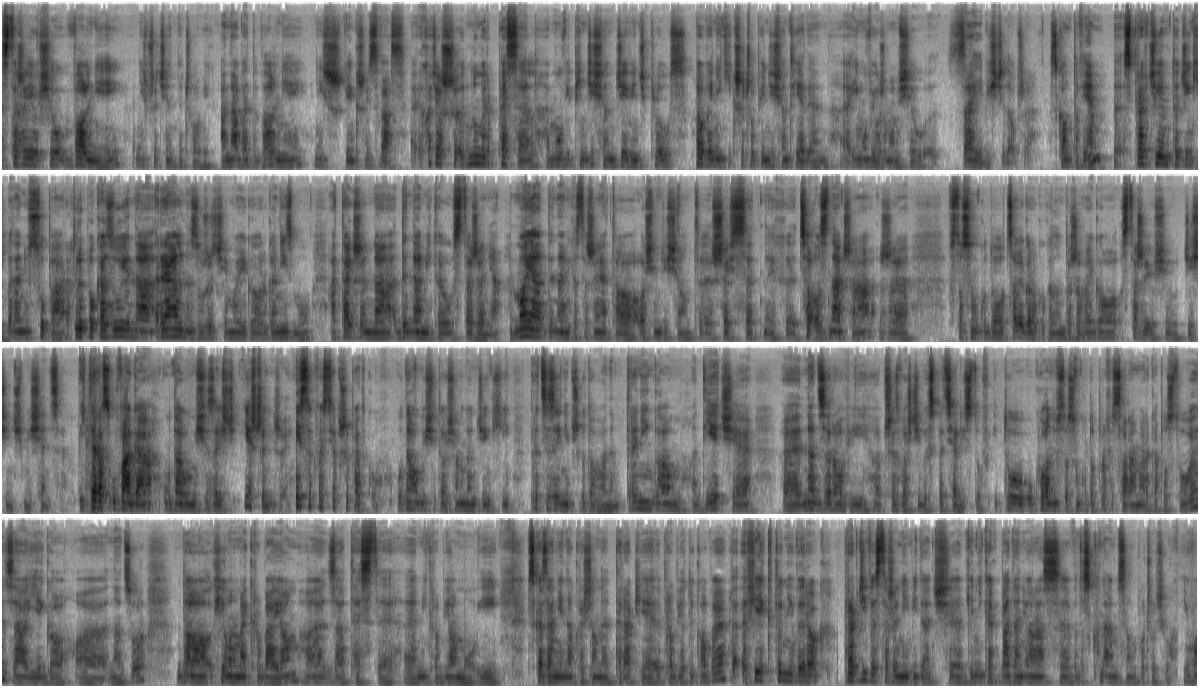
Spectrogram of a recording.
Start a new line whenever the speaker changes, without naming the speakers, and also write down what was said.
starzeją się wolniej niż przeciętny człowiek, a nawet wolniej niż większość z Was. Chociaż numer PESEL mówi 59, plus, to wyniki krzyczą 51 i mówią, że mam się zajebiście dobrze. Skąd to wiem? Sprawdziłem to dzięki badaniu SUPAR, który pokazuje na realne zużycie mojego organizmu, a także na dynamikę starzenia. Moja dynamika starzenia to 86 setnych, co oznacza, że w stosunku do całego roku kalendarzowego starzeją się 10 miesięcy. I teraz uwaga, udało mi się zejść jeszcze niżej. Nie jest to kwestia przypadku. Udało mi się to osiągnąć dzięki precyzyjnie przygotowanym treningom, diecie, nadzorowi e, przez właściwych specjalistów. I tu ukłony w stosunku do profesora Marka Postuły za jego e, nadzór, do Human Microbiome e, za testy e, mikrobiomu i wskazanie na określone terapie probiotykowe. E, Wiek to nie wyrok. Prawdziwe starzenie widać w wynikach badań oraz w doskonałym samopoczuciu.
